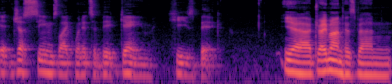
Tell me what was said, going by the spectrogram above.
it just seems like when it's a big game, he's big. Yeah, Draymond has been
